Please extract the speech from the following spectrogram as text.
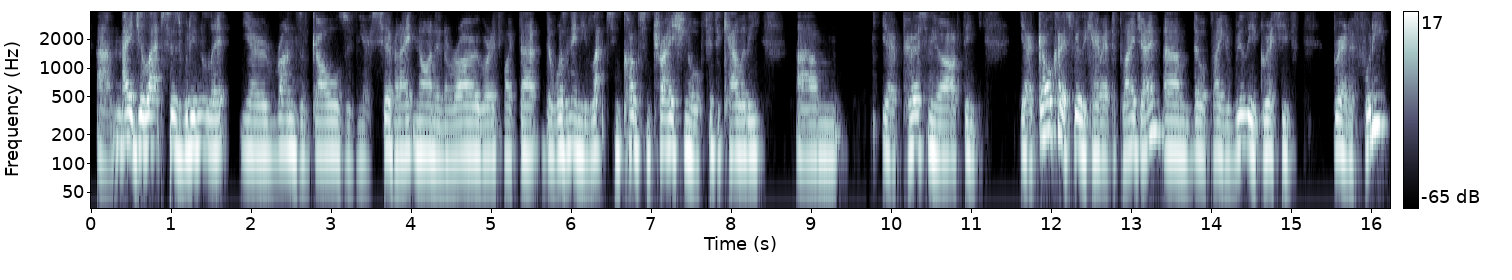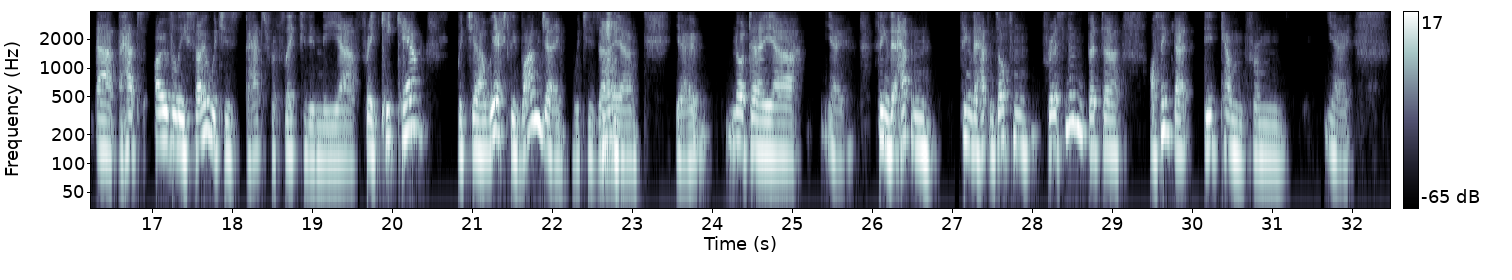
uh, major lapses. We didn't let you know runs of goals of you know seven, eight, nine in a row or anything like that. There wasn't any lapse in concentration or physicality. Um, yeah, personally, I think yeah, Gold Coast really came out to play, James. Um, they were playing a really aggressive brand of footy, uh, perhaps overly so, which is perhaps reflected in the uh, free kick count, which uh, we actually won, Jane, which is a Mm. um, you know not a uh, you know thing that happened thing that happens often for Essendon, but uh, I think that did come from you know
